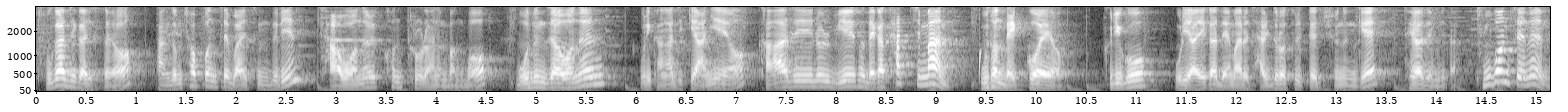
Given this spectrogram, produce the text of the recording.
두 가지가 있어요. 방금 첫 번째 말씀드린 자원을 컨트롤하는 방법. 모든 자원은 우리 강아지 게 아니에요. 강아지를 위해서 내가 샀지만 우선 내 거예요. 그리고 우리 아이가 내 말을 잘 들었을 때 주는 게 돼야 됩니다. 두 번째는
